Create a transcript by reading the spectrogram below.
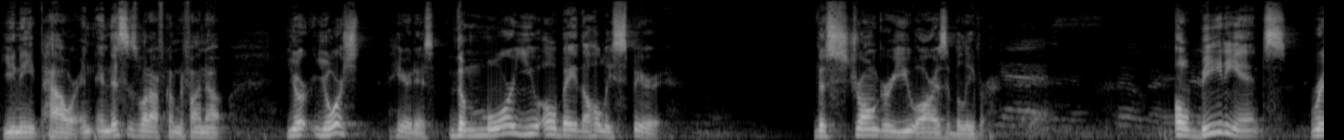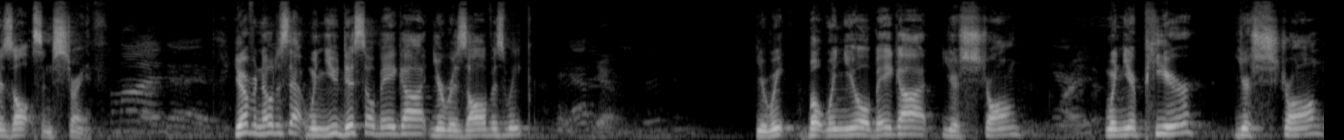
You need power. And, and this is what I've come to find out. Your, your, here it is. The more you obey the Holy Spirit, the stronger you are as a believer obedience results in strength. You ever notice that when you disobey God, your resolve is weak? You're weak. But when you obey God, you're strong. When you're pure, you're strong.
